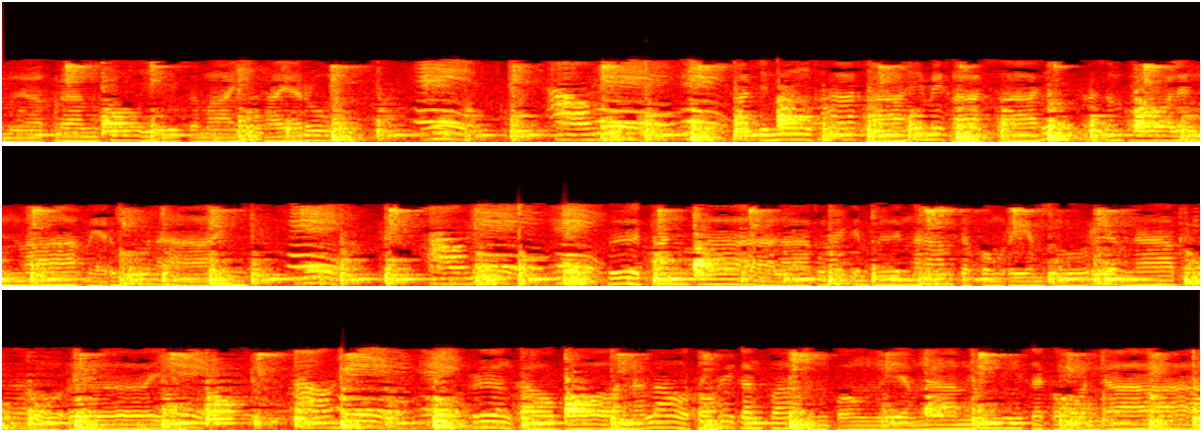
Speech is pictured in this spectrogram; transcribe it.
เมื่อครั้งที่สมัยไทยรุ่ง เฮ้เอาเฮ้เฮ้ข้าจินมุ่งค้าขายไม่ขาดสายกระสำพอเล่นมา ชพันธุ์ปลาหลากหลายเต็มพื้นน้ำจะคงเรียมสู่เรื่องนาข้าวเอ่ยเฮ้เอาเฮ้เฮ้เรื่องเก่าก่อนนะเล่าต่อให้กันฟังปองเหลี่ยมน้ำนี้แต่ก่อนกาล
